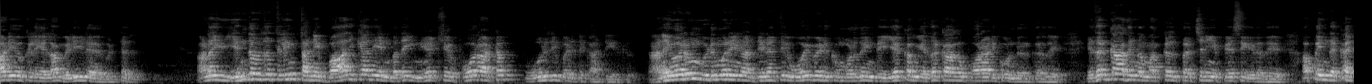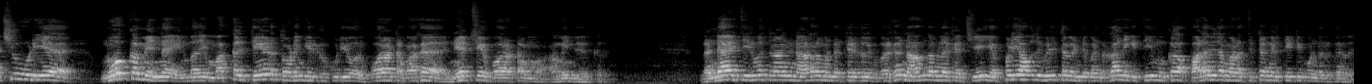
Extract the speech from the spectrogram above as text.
ஆடியோக்களை எல்லாம் வெளியில் விட்டது. ஆனால் இது எந்த விதத்திலையும் தன்னை பாதிக்காது என்பதை நேற்றைய போராட்டம் உறுதிப்படுத்தி காட்டியிருக்கு. அனைவரும் விடுமுறை தினத்தில் ஓய்வெடுக்கும் பொழுது இந்த இயக்கம் எதற்காக போராடி கொண்டிருக்கிறது? எதற்காக இந்த மக்கள் பிரச்சனையை பேசுகிறது? அப்போ இந்த கட்சியுடைய நோக்கம் என்ன என்பதை மக்கள் தேட தொடங்கி இருக்கக்கூடிய ஒரு போராட்டமாக நேற்றைய போராட்டம் அமைந்திருக்கிறது ரெண்டாயிரத்தி இருபத்தி நான்கு நாடாளுமன்ற தேர்தலுக்கு பிறகு நாம் தமிழர் கட்சியை எப்படியாவது வீழ்த்த வேண்டும் என்றுதான் இன்னைக்கு திமுக பலவிதமான திட்டங்கள் தீட்டிக் கொண்டிருக்கிறது.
